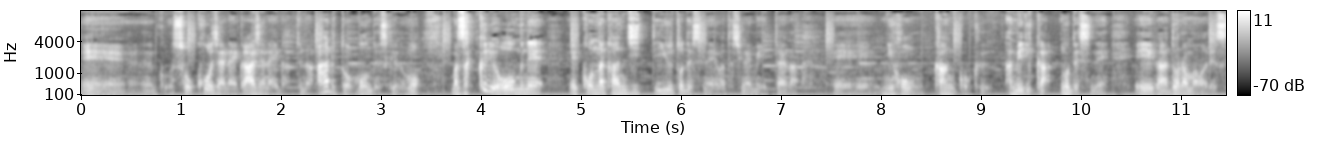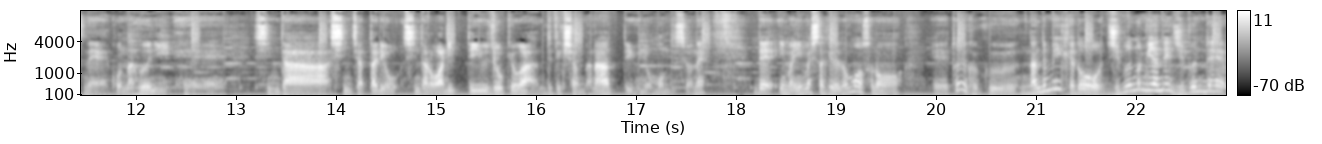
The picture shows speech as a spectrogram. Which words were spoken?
えー、そうこううじゃないかああじゃないかっていうのはあると思うんですけども、まあ、ざっくりおおむね、こんな感じっていうとですね私が今言ったような、えー、日本韓国アメリカのですね映画ドラマはですねこんな風に、えー死んだ死んじゃったり死んだら終わりっていう状況が出てきちゃうんだなっていうふうに思うんですよね。で今言いましたけれどもその、えー、とにかく何でもいいけど自分の身はね自分で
